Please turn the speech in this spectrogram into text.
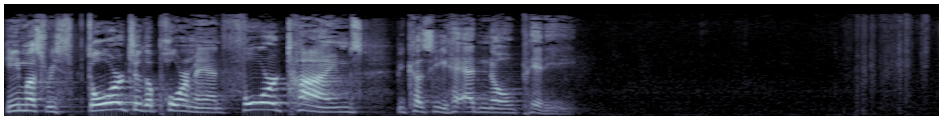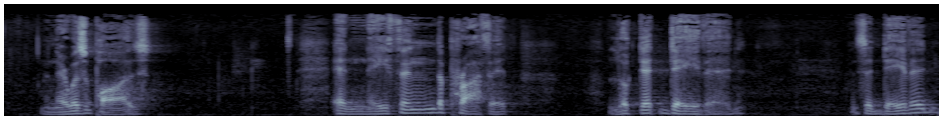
He must restore to the poor man four times because he had no pity. And there was a pause. And Nathan the prophet looked at David and said, David,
